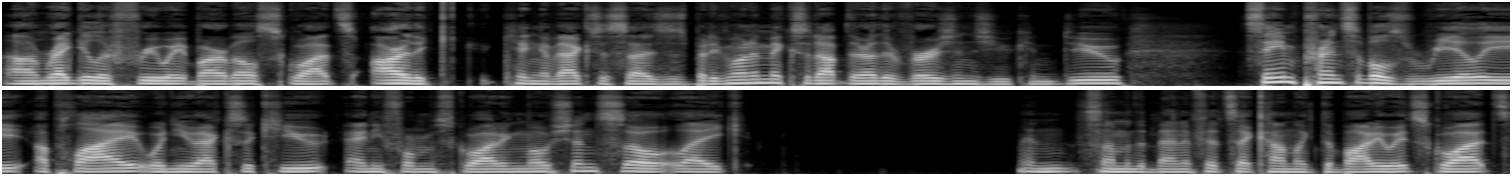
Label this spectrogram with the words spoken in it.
Um, regular free weight barbell squats are the king of exercises, but if you want to mix it up, there are other versions you can do. Same principles really apply when you execute any form of squatting motion. So, like, and some of the benefits that come, like the bodyweight squats,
